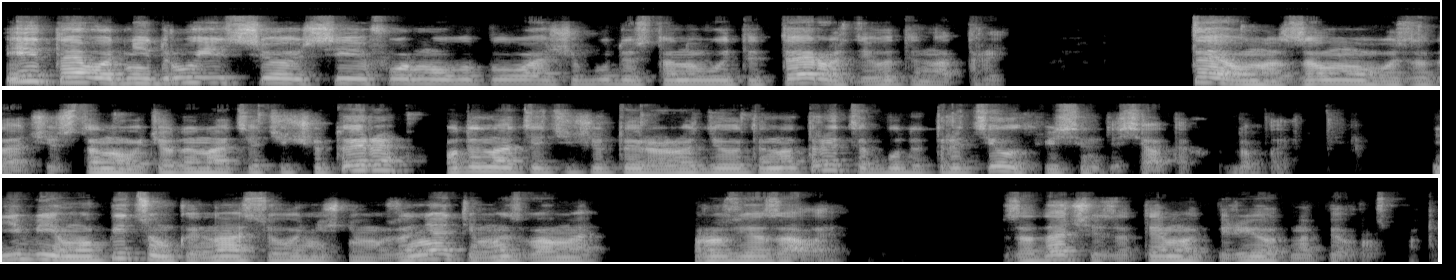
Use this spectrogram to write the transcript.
І t в одній другій цієї формули випливає, що буде становити t розділити на 3. t у нас за умовою задачі становить 11,4. 11,4 розділити на 3 це буде 3,8 доби. І б'ємо підсумки на сьогоднішньому занятті. Ми з вами розв'язали задачі за темою період на напіврозпаду.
